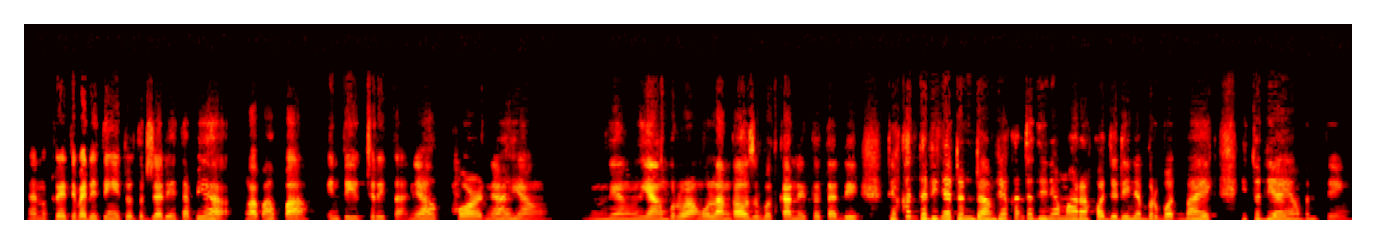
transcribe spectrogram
dan creative editing itu terjadi tapi ya nggak apa-apa inti ceritanya core-nya yang yang yang berulang-ulang kau sebutkan itu tadi. Dia kan tadinya dendam dia kan tadinya marah kok jadinya berbuat baik? Itu dia yang penting.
